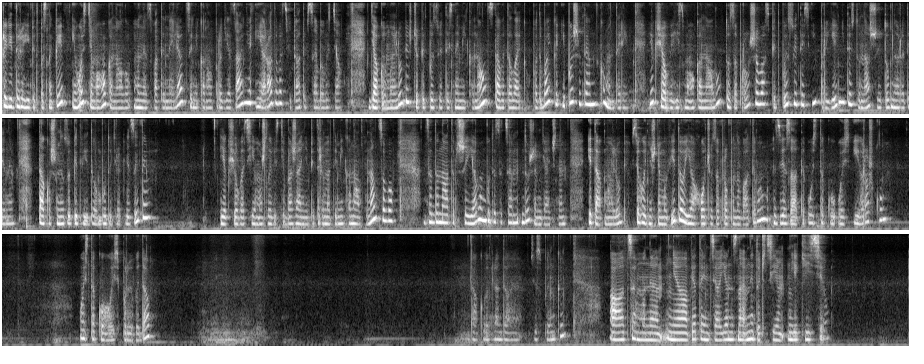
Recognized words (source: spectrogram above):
Привіт, дорогі підписники і гості мого каналу. Мене звати Неля, це мій канал про в'язання, і я рада вас вітати в себе в гостях. Дякую, мої любі, що підписуєтесь на мій канал, ставите лайки, вподобайки і пишете коментарі. Якщо ви гість мого каналу, то запрошую вас, підписуйтесь і приєднуйтесь до нашої ютубної родини. Також внизу під відео будуть реквізити. Якщо у вас є можливість і бажання підтримати мій канал фінансово, задонативши, я вам буду за це дуже вдячна. І так, мої любі, в сьогоднішньому відео я хочу запропонувати вам зв'язати ось таку ось іграшку, ось такого ось привида. Так виглядає зі спинки. А це в мене п'ятенця, я не знаю, в ниточці якісь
